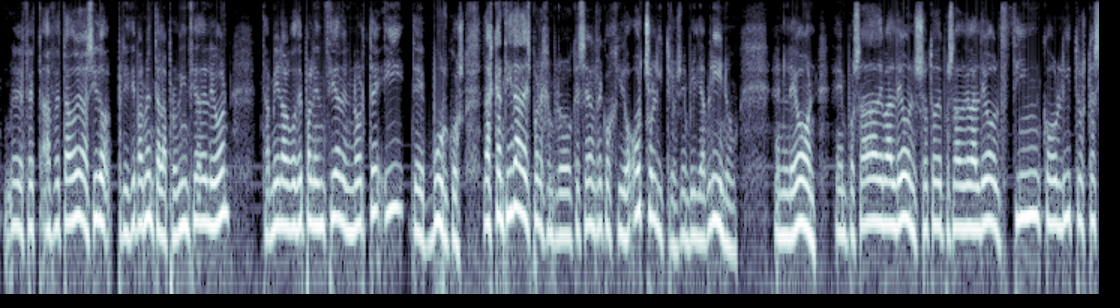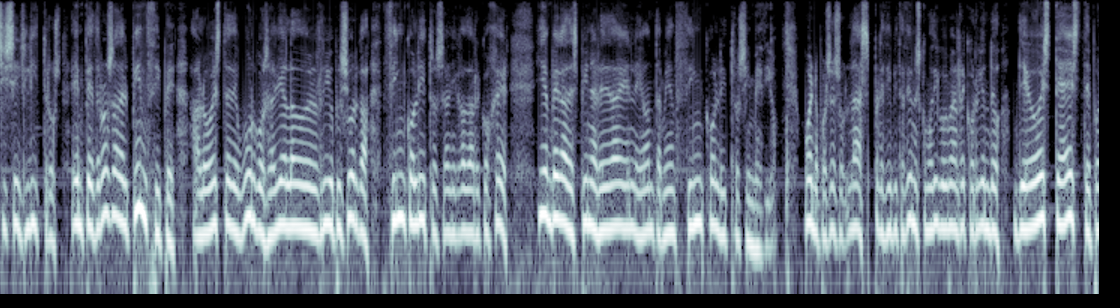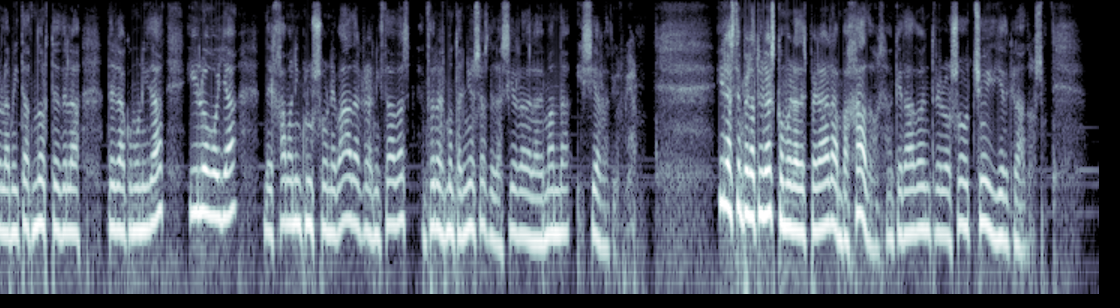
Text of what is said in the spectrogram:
afectado ha sido principalmente a la provincia de León, también algo de Palencia del norte y de Burgos. Las cantidades, por ejemplo, que se han recogido, 8 litros en Villablino, en León, en Posada de Valdeón, Soto de Posada de Valdeón, 5 litros, casi 6 litros, en Pedrosa del Príncipe, al oeste de Burgos, allí al lado del río Pisuerga, 5 litros se han llegado a recoger, y en Vega de Espinareda, en León, también 5 litros y medio. Bueno, pues eso, las precipitaciones, como digo, iban recorriendo de oeste a este por la mitad norte de la, de la comunidad, y luego ya dejaban incluso nevadas, granizadas en zonas montañosas de la Sierra de la Demanda y Sierra de Urbión. Y las temperaturas, como era de esperar, han bajado, han quedado entre los 8 y 10 grados.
